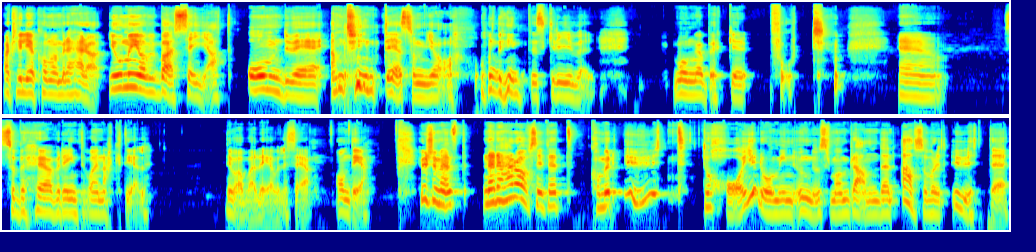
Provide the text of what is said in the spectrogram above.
vart vill jag komma med det här då? Jo, men jag vill bara säga att om du, är, om du inte är som jag, om du inte skriver många böcker fort, eh, så behöver det inte vara en nackdel. Det var bara det jag ville säga om det. Hur som helst, när det här avsnittet kommer ut, då har ju då min ungdomsroman Branden alltså varit ute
